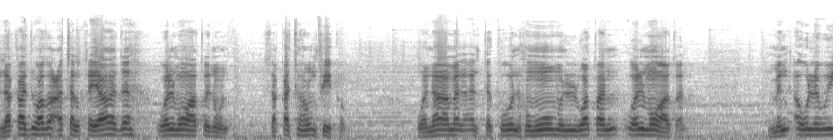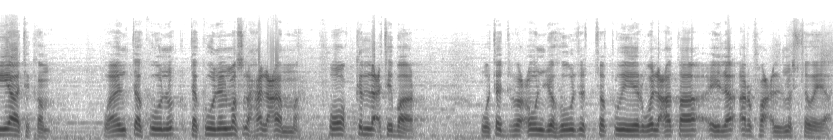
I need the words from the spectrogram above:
لقد وضعت القيادة والمواطنون ثقتهم فيكم ونامل أن تكون هموم الوطن والمواطن. من أولوياتكم وأن تكون تكون المصلحة العامة فوق كل اعتبار وتدفعون جهود التطوير والعطاء إلى أرفع المستويات.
